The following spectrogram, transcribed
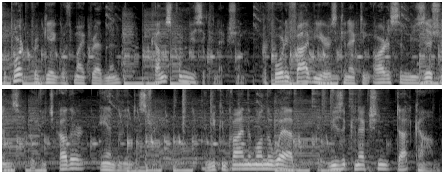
Support for Gig with Mike Redman comes from Music Connection. For 45 years, connecting artists and musicians with each other and the industry. And you can find them on the web at musicconnection.com.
